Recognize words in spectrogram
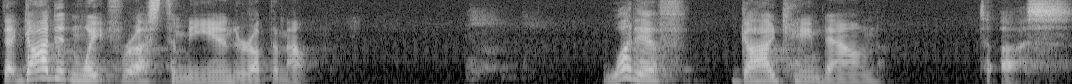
that God didn't wait for us to meander up the mountain? What if God came down to us.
